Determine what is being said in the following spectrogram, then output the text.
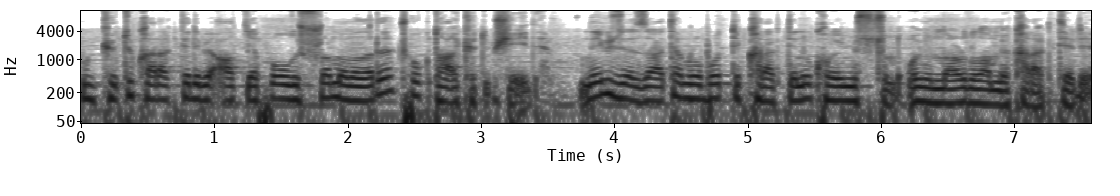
bu kötü karakteri bir altyapı oluşturamamaları çok daha kötü bir şeydi. Ne güzel zaten robotik karakterini koymuşsun oyunlarda olan bir karakteri.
